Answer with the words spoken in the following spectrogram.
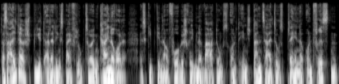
Das Alter spielt allerdings bei Flugzeugen keine Rolle. Es gibt genau vorgeschriebene Wartungs- und Instandhaltungspläne und Fristen,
